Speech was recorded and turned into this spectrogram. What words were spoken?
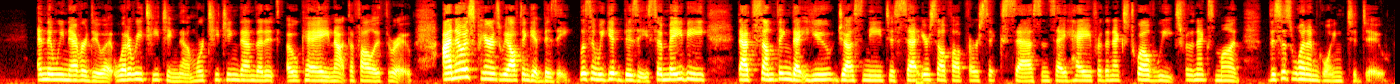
and then we never do it. What are we teaching them? We're teaching them that it's okay not to follow through. I know as parents, we often get busy. Listen, we get busy. So maybe that's something that you just need to set yourself up for success and say, hey, for the next 12 weeks, for the next month, this is what I'm going to do.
